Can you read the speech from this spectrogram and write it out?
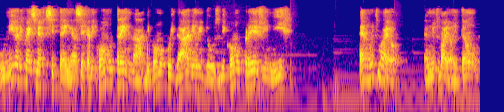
o nível de conhecimento que se tem acerca de como treinar, de como cuidar de um idoso, de como prevenir, é muito maior. É muito maior. Então,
